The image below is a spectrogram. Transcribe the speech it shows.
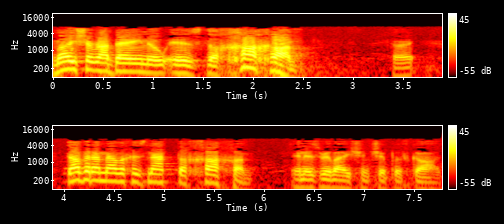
Moshe Rabbeinu is the Chacham. Right? David HaMelech is not the Chacham in his relationship with God.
